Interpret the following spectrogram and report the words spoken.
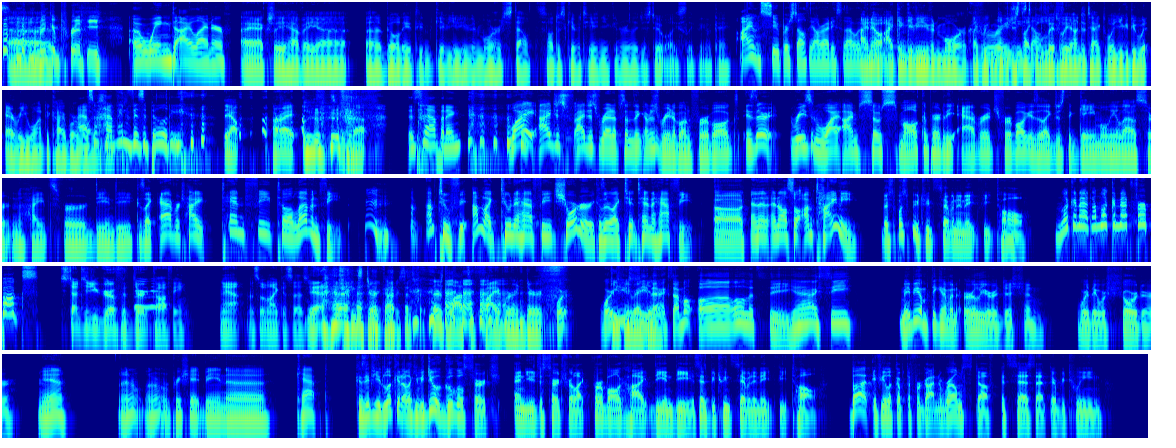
Uh, Make him pretty. A winged eyeliner. I actually have a uh, an ability to give you even more stealth, so I'll just give it to you, and you can really just do it while he's sleeping. Okay. I am super stealthy already, so that would. I know I can give you even more. Like we can give you just like stealth. literally undetectable. You can do whatever you want to Kyborg. I also have invisibility. Yep. All right. Let's figure it out. It's happening. Why? I just I just read up something. I'm just reading up on firbolgs. Is there a reason why I'm so small compared to the average firbolg? Is it like just the game only allows certain heights for D and D? Because like average height, ten feet to eleven feet. Hmm. I'm, I'm two feet. I'm like two and a half feet shorter because they're like two, ten and a half feet. Uh, And then and also I'm tiny. they're supposed to be between seven and eight feet tall. I'm looking at I'm looking at firbolgs. Stunted your growth with dirt coffee. Yeah, that's what Micah says. Yeah. Drinks dirt coffee. There's lots of fiber in dirt. Where where do you see regular. that? I'm uh oh let's see. Yeah, I see. Maybe I'm thinking of an earlier edition where they were shorter. Yeah. I don't I don't appreciate being uh capped. Because if you look at it, like if you do a Google search and you just search for like firbolg height D and D, it says between seven and eight feet tall. But if you look up the Forgotten Realms stuff, it says that they're between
